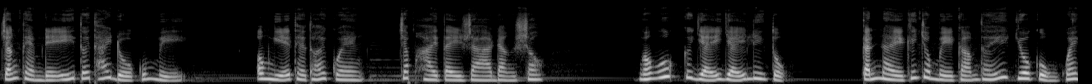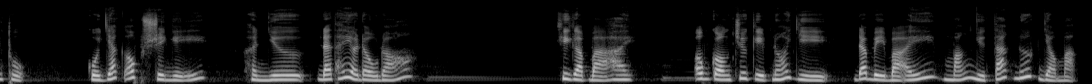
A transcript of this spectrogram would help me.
Chẳng thèm để ý tới thái độ của Mỹ Ông Nghĩa theo thói quen, chắp hai tay ra đằng sau Ngón út cứ dãy dãy liên tục. Cảnh này khiến cho Mỹ cảm thấy vô cùng quen thuộc. Cô giác ốc suy nghĩ, Hình như đã thấy ở đâu đó. Khi gặp bà hai, Ông còn chưa kịp nói gì, Đã bị bà ấy mắng như tát nước vào mặt.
